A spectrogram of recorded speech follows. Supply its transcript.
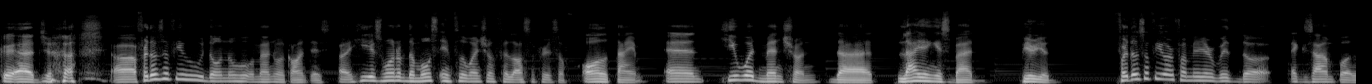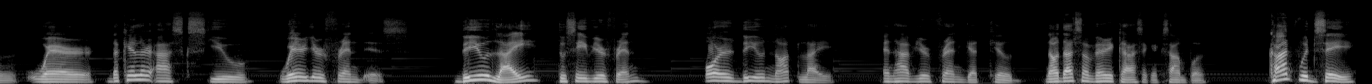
Kuya Adjo, uh, for those of you who don't know who Immanuel Kant is, uh, he is one of the most influential philosophers of all time. And he would mention that lying is bad, period. For those of you who are familiar with the example where the killer asks you where your friend is, do you lie to save your friend? Or do you not lie and have your friend get killed? Now, that's a very classic example. Kant would say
